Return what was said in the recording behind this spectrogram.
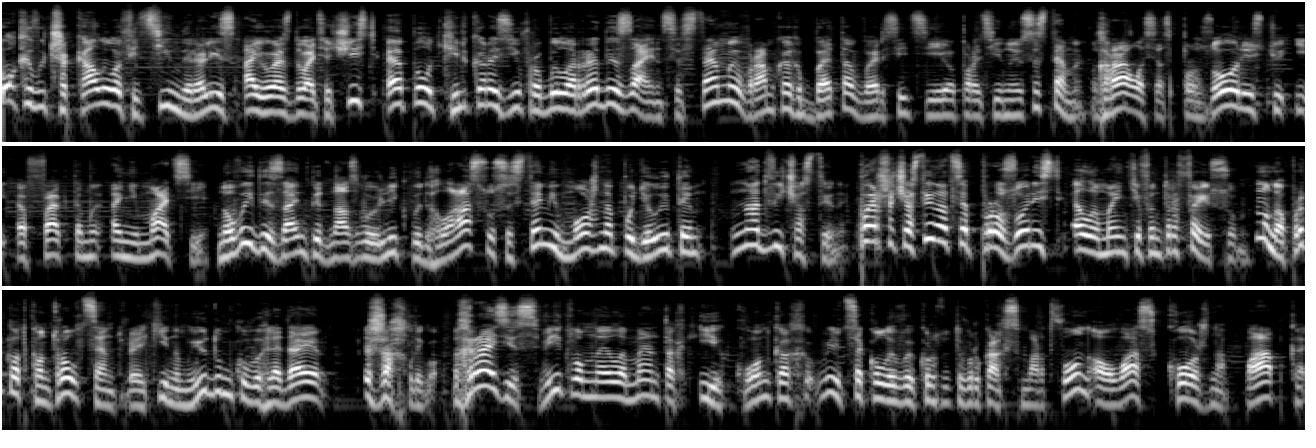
Поки ви чекали офіційний реліз iOS 26, Apple кілька разів робила редизайн системи в рамках бета-версії цієї операційної системи. Гралася з прозорістю і ефектами анімації. Новий дизайн під назвою Liquid Glass у системі можна поділити на дві частини. Перша частина це прозорість елементів інтерфейсу, ну, наприклад, контрол центру, який, на мою думку, виглядає Жахливо. Гра зі світлом на елементах і іконках. І Це коли ви крутите в руках смартфон, а у вас кожна папка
